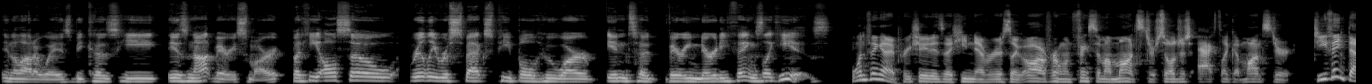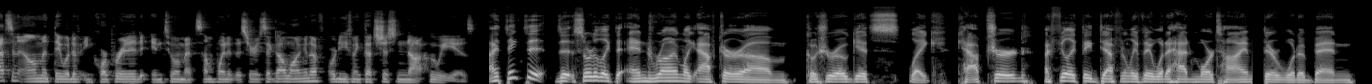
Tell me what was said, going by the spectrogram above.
in a lot of ways because he is not very smart, but he also really respects people who are into very nerdy things like he is. One thing I appreciate is that he never is like, oh, everyone thinks I'm a monster, so I'll just act like a monster. Do you think that's an element they would have incorporated into him at some point of the series that got long enough, or do you think that's just not who he is? I think that the sort of like the end run, like after um Koshiro gets like captured, I feel like they definitely, if they would have had more time, there would have been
